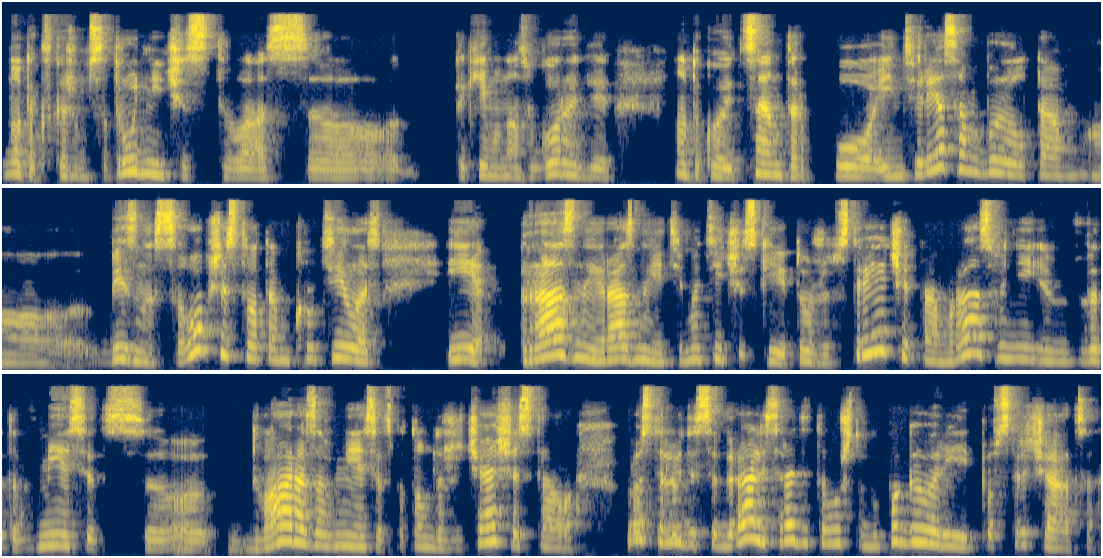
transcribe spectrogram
ну, так скажем, сотрудничество с э, таким у нас в городе, ну, такой центр по интересам был, там э, бизнес-сообщество там крутилось, и разные-разные тематические тоже встречи, там раз в, не, в, это, в месяц, э, два раза в месяц, потом даже чаще стало. Просто люди собирались ради того, чтобы поговорить, повстречаться,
